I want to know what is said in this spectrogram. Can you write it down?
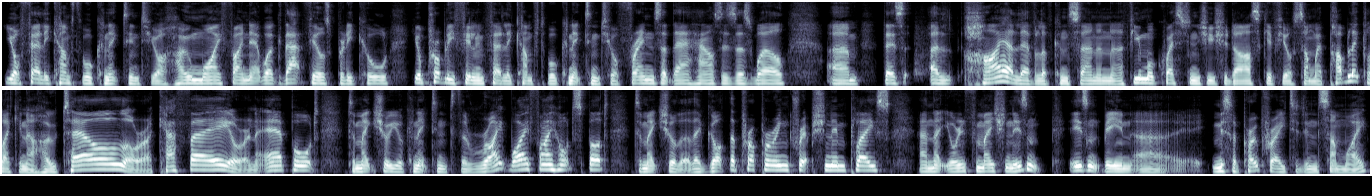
you're fairly comfortable connecting to your home Wi-Fi network. That feels pretty cool. You're probably feeling fairly comfortable connecting to your friends at their houses as well. Um, there's a higher level of concern and a few more questions you should ask if you're somewhere public, like in a hotel or a cafe or an airport, to make sure you're connecting to the right Wi-Fi hotspot, to make sure that they've got the proper encryption in place and that your information isn't isn't being uh, misappropriated in some way.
